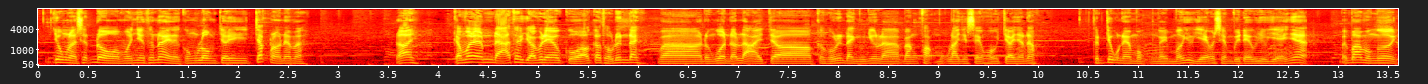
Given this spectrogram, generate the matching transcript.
Nói chung là set đồ và như thứ này thì cũng luôn chơi chắc rồi em à rồi cảm ơn em đã theo dõi video của cầu thủ đinh đăng. Và đừng quên để lại cho cầu thủ đinh đăng cũng như là ban phật một like chia sẻ ủng hộ chơi nha năm kính chúc anh em một ngày mới vui vẻ và xem video vui vẻ nha. Bye bye mọi người.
